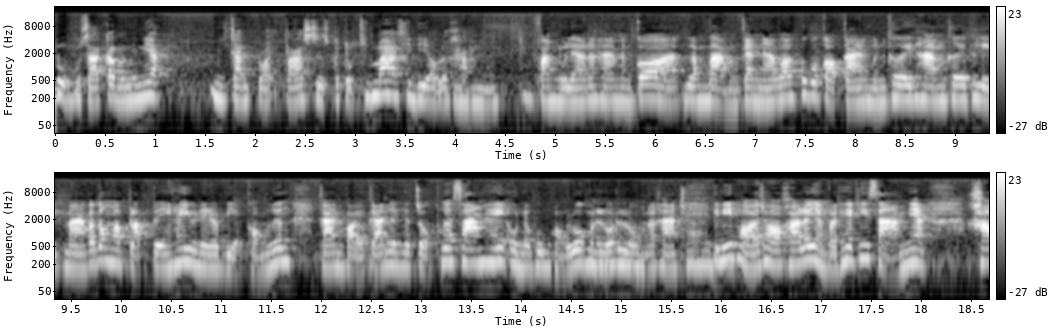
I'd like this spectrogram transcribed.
กลุ่มอุตสาหกรรมอันนี้เนี่ย มีการปล่อยก๊าซเรือนกระจกที่มากทีเดียวเลยค่ะ ฟังดูแล้วนะคะ มันก็ลำบากเหมือนกันนะ ว่าผู้ประกอบการเหมือนเคยทำเคยผลิตมา ก็ต้องมาปรับตัวเองให้อยู่ในระเบียบของเรื่องการปล่อยก๊าซเรือนกระจก เพื่อสร้างให้อุณหภูมิของโลกมันลดลงนะคะใช่ทีนี้ผอชคะแล้วอย่างประเทศที่สามเนี่ยเขา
